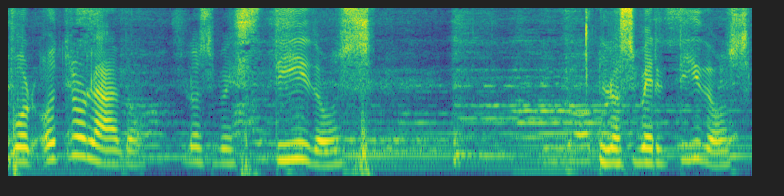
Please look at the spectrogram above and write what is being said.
Por otro lado, los vestidos los vertidos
